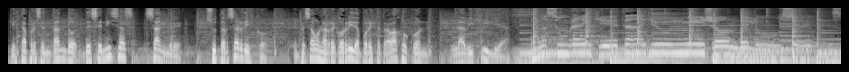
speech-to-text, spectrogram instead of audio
que está presentando De cenizas sangre, su tercer disco. Empezamos la recorrida por este trabajo con La Vigilia. Una sombra inquieta y un millón de luces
